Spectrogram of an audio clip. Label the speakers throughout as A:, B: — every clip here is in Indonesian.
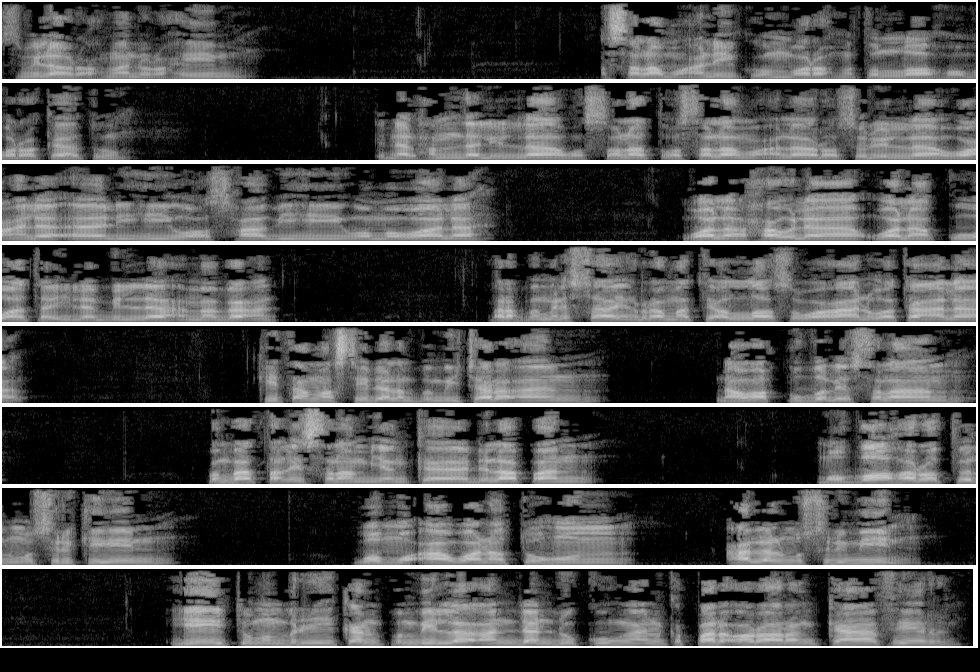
A: Bismillahirrahmanirrahim. Assalamualaikum warahmatullahi wabarakatuh. Innal hamdalillah wassalatu wassalamu ala Rasulillah wa ala alihi wa ashabihi wa mawalah. Wala haula wala quwata illa billah amma ba'd. Para pemirsa yang rahmati Allah Subhanahu wa taala, kita masih dalam pembicaraan Nawaqidul Islam, pembatal Islam yang ke-8 mudaharatul musyrikin wa muawanatuhum alal muslimin yaitu memberikan pembelaan dan dukungan kepada orang-orang kafir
